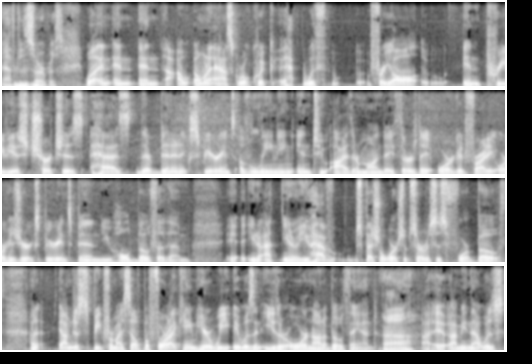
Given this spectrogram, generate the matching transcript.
after the service. Well, and and and I, I want to ask real quick with for y'all in previous churches has there been an experience of leaning into either Maundy, Thursday, or Good Friday, or has your experience been you hold both of them? You know, at, you know, you have special worship services for both. And I'm just speak for myself. Before I came here, we it was an either or, not a both and. Ah. I, I mean, that was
